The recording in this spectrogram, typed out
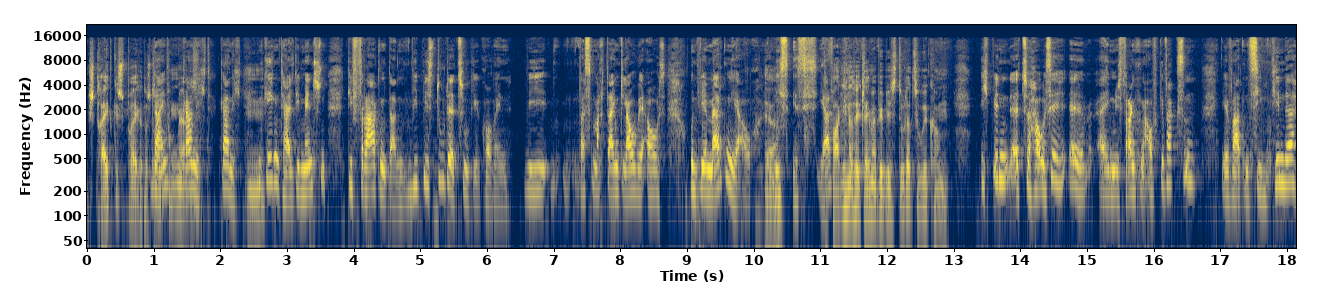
Streitgespräch oder Streitpunkt Nein, mehr gar ist. nicht, gar nicht. Im Gegenteil, die Menschen, die fragen dann, wie bist du dazu gekommen? Wie, was macht dein Glaube aus? Und wir merken ja auch, Ja. wie es ist. Da Ja? frage ich natürlich gleich mal, wie bist du dazu gekommen? Ich bin äh, zu Hause äh, in Franken aufgewachsen. Wir waren sieben Kinder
